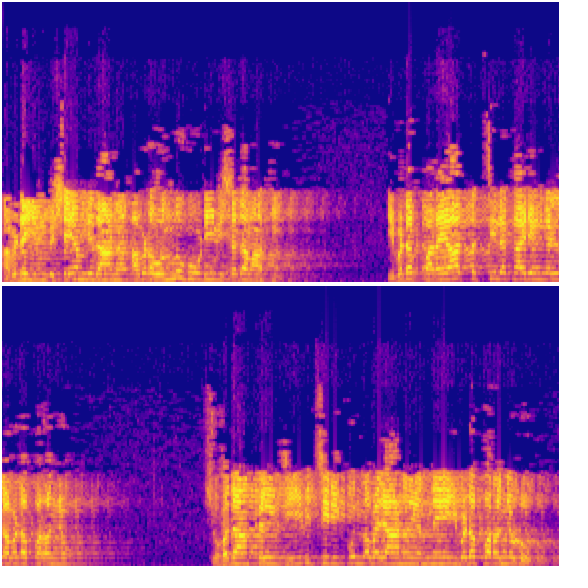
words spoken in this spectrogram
അവിടെയും വിഷയം ഇതാണ്. അവിടെ ഒന്നുകൂടി വിശദമാക്കി. ഇവിടെ പറയാത്ത ചില കാര്യങ്ങൾ അവിടെ പറഞ്ഞു. ശുഹദാക്കൾ ജീവിച്ചിരിക്കുന്നവരാണ് എന്നേ ഇവിടെ പറഞ്ഞുള്ളൂ.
